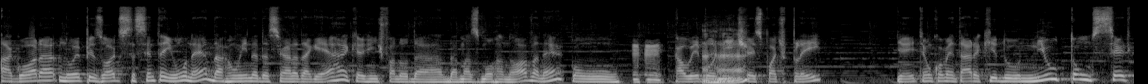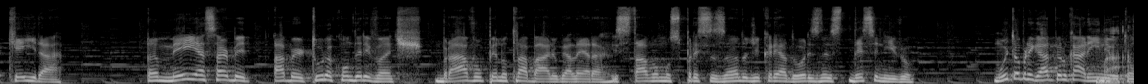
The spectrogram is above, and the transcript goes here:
agora, no episódio 61, né, da Ruína da Senhora da Guerra, que a gente falou da, da masmorra nova, né, com o Cauê Aham. Bonite e a Spot Play. E aí tem um comentário aqui do Newton Cerqueira. Amei essa abertura com derivante. Bravo pelo trabalho, galera. Estávamos precisando de criadores desse nível. Muito obrigado pelo carinho, Newton.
